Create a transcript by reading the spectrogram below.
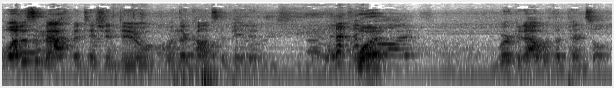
What does a mathematician do when they're constipated? What? Work it out with a pencil.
